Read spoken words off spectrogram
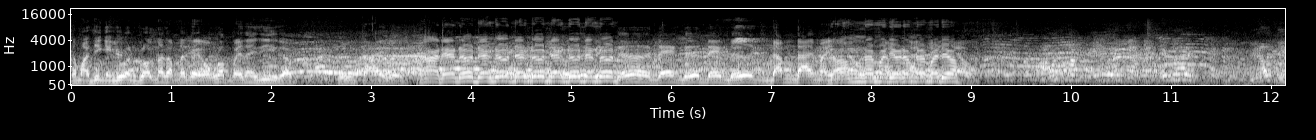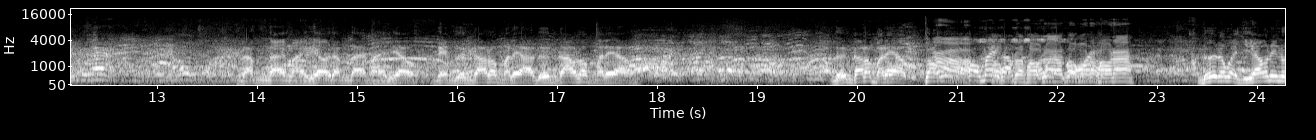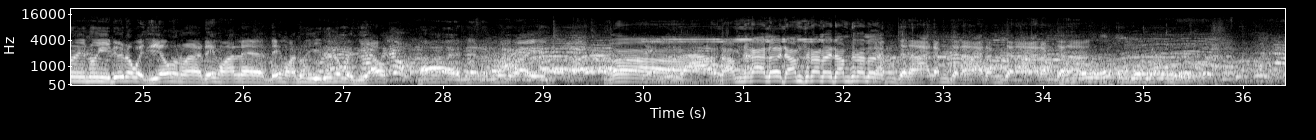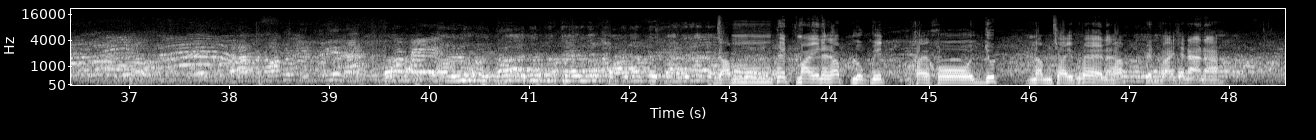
สมาชิกอย่างยวนครบนะครับไม่เคยออกรบไปไหนที่ครับโอ้ยตายเลยอ่าแดงเดินแดงเดินแดงเดินแดงเดินแดงเดินเดินแดงเดินแดงเดินดำได้ไหมดำได้ไหมเดียวดำได้ไหมเดียวเดี๋ยวหนีกูได้ดำได้ไหมเดียวดำได้ไหมเดียวแดงเดินก้าวรบมาแล้วเดินก้าวรบมาแล้ว เดินก้าวรบมาแล้วต่อต่อเข้าไม่ครับต่อเขานะต่อเขานะเดินเอาไปเที่ยวนี่หนุ่ยหนุ่ยเดินเอาไปเที่ยวหน่อยเด็กวันเลยเด็กวันหนุ่ยเดินเอาไปเที่ยวใช่เดินหนุ่ยไปอ่าดำชนะเลยดำชนะเลยดำชนะเลยดำชนะดำชนะดำชนะดำชนะดำเพชรใหม่นะครับ ลูกบิดไคโคยุทธนำชัยแพร่นะครับ เป็นฝ่ายชนะนะ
